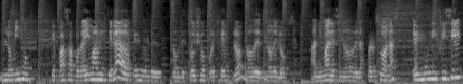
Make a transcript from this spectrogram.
lo mismo que pasa por ahí más de este lado, que es donde, donde estoy yo, por ejemplo, no de, no de los animales, sino de las personas. Es muy difícil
